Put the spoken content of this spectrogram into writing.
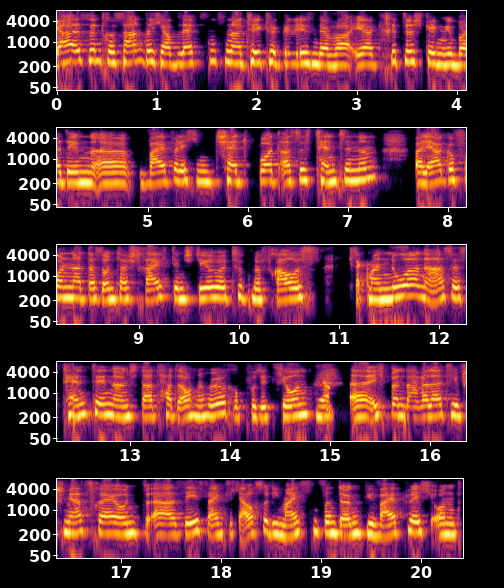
Ja, ist interessant. Ich habe letztens einen Artikel gelesen, der war eher kritisch gegenüber den äh, weiblichen Chatbot-Assistentinnen, weil er gefunden hat, das unterstreicht den Stereotyp, eine Frau ist, ich sag mal, nur eine Assistentin, anstatt hat auch eine höhere Position. Ja. Äh, ich bin da relativ schmerzfrei und äh, sehe es eigentlich auch so. Die meisten sind irgendwie weiblich und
